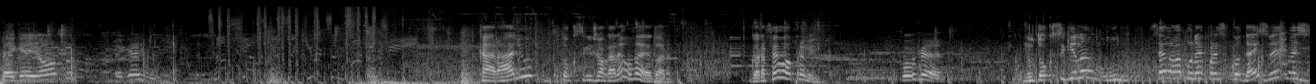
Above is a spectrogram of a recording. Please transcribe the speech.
Peguei outro, peguei um. Caralho, não tô conseguindo jogar não, velho, agora. Agora ferrou pra mim. Por quê? Não tô conseguindo. Sei lá, o boneco parece que ficou 10 vezes mais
